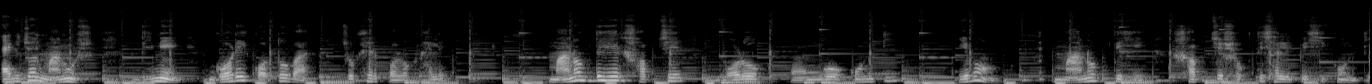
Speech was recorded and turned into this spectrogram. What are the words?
একজন মানুষ দিনে গড়ে কতবার চোখের পলক ফেলে? মানবদেহের সবচেয়ে বড় অঙ্গ কোনটি? এবং মানবদেহে সবচেয়ে শক্তিশালী পেশি কোনটি?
